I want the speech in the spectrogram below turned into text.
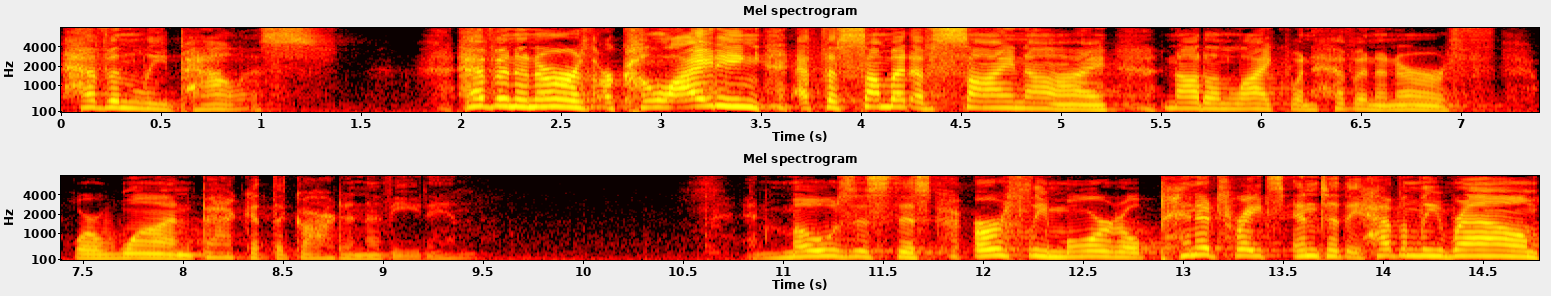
heavenly palace. Heaven and earth are colliding at the summit of Sinai, not unlike when heaven and earth were one back at the Garden of Eden. Moses, this earthly mortal, penetrates into the heavenly realm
